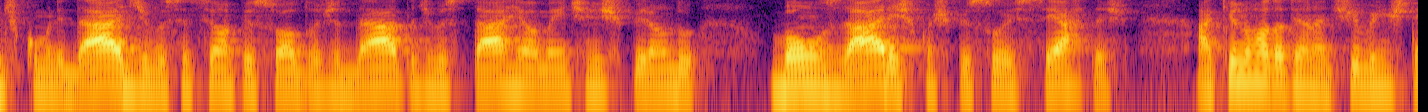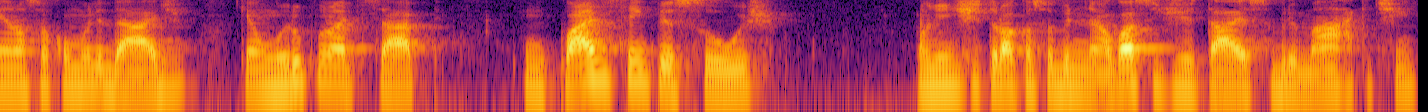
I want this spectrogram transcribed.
de comunidade, de você ser uma pessoa autodidata, de você estar realmente respirando bons ares com as pessoas certas, aqui no Rota Alternativa a gente tem a nossa comunidade, que é um grupo no WhatsApp com quase 100 pessoas, onde a gente troca sobre negócios digitais, sobre marketing,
